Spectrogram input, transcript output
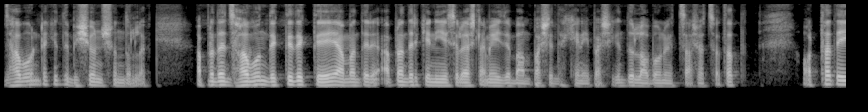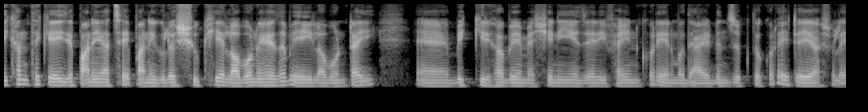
ঝাউবনটা কিন্তু ভীষণ সুন্দর লাগ আপনাদের ঝাউবন দেখতে, দেখতে আমাদের আপনাদেরকে নিয়ে চলে আসলাম এই যে বাম পাশে দেখেন এই পাশে কিন্তু লবণের চাষ হচ্ছে। অর্থাৎ অর্থাৎ এইখান থেকে এই যে পানি আছে, পানিগুলো শুকিয়ে লবণ হয়ে যাবে। এই লবণটাই বিক্রি হবে মেশিনে নিয়ে যেয়ে রিফাইন করে এর মধ্যে আয়োডিন যুক্ত করে এটাই আসলে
